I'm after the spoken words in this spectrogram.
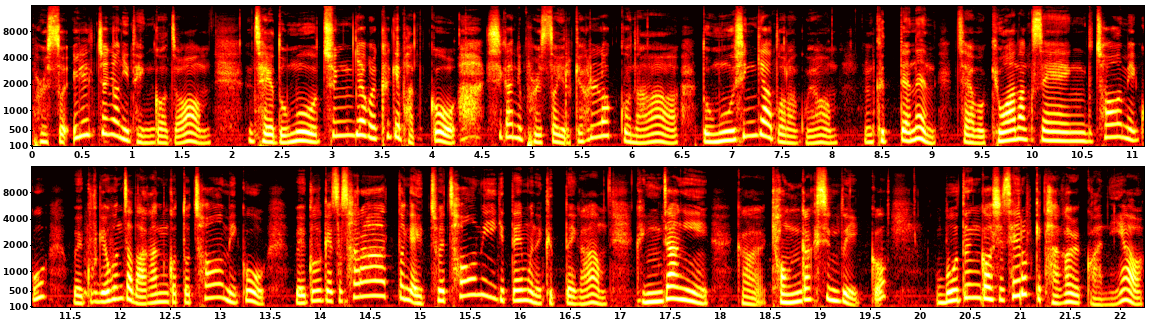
벌써 1주년이 된 거죠. 제가 너무 충격을 크게 받고 "헉, 시간이 벌써 이렇게 흘렀구나. 너무 신기하더라고요. 음, 그때는 제가 뭐 교환학생도 처음이고 외국에 혼자 나간 것도 처음이고 외국에서 살았던 게 애초에 처음이기 때문에 그때가 굉장히 그러니까 경각심도 있고 모든 것이 새롭게 다가올 거 아니에요.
